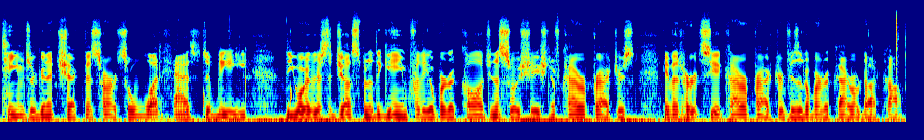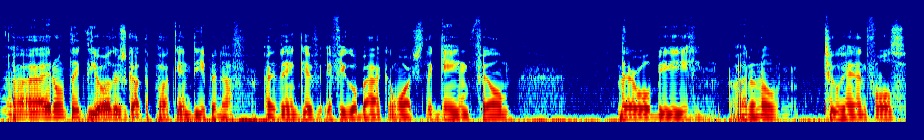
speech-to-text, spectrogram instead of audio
teams are going to check this hard. So what has to be the Oilers' adjustment of the game for the Alberta College and Association of Chiropractors? If it hurts, see a chiropractor. Visit albertachiro.com. Uh, I don't think the Oilers got the puck in deep enough. I think if if you go back and watch the game film, there will be I don't know two handfuls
